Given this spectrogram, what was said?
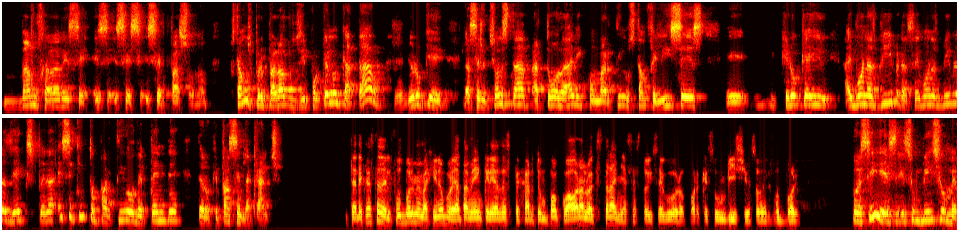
vamos a dar ese, ese, ese, ese, paso, ¿no? Estamos preparados, ¿y por qué no en Qatar? Yo creo que la selección está a todo dar y con Martín están felices, eh, creo que hay, hay buenas vibras, hay buenas vibras y hay que esperar. Ese quinto partido depende de lo que pase en la cancha. Te alejaste del fútbol, me imagino, pero ya también querías despejarte un poco. Ahora lo extrañas, estoy seguro, porque es un vicio eso del fútbol. Pues sí, es, es un vicio, me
